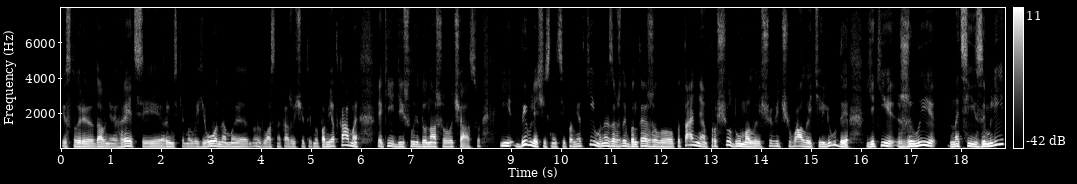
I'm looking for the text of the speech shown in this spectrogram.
історією давньої Греції, римськими легіонами, ну і, власне кажучи, тими пам'ятками, які дійшли до нашого часу. І дивлячись на ці пам'ятки, мене завжди бентежило питання, про що думали, що відчували ті люди, які жили на цій землі.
